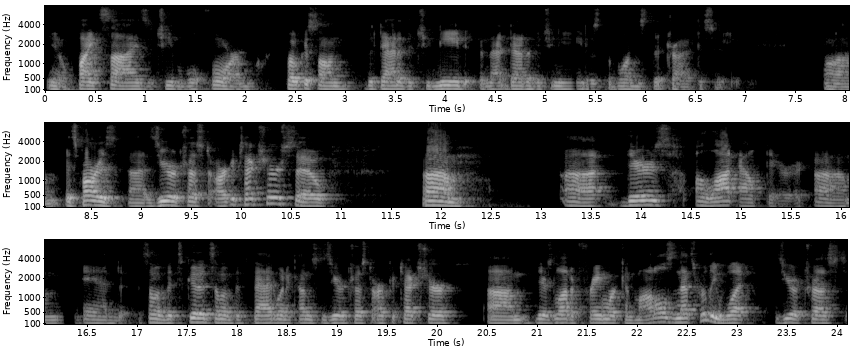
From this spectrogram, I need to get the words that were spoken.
you know bite-sized, achievable form, focus on the data that you need, and that data that you need is the ones that drive decision. Um, as far as uh, zero trust architecture, so um, uh, there's a lot out there, um, and some of it's good, some of it's bad when it comes to zero trust architecture. um, there's a lot of framework and models, and that's really what zero trust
